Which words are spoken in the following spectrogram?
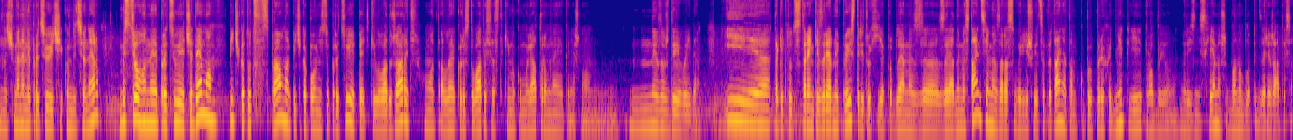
Значить, в мене не працюючий кондиціонер. Без цього не працює ЧДемо. Пічка тут справна, пічка повністю працює, 5 кВт жарить, от, але користуватися з таким акумулятором нею, звісно, не завжди вийде. І е, так як тут старенький зарядний пристрій, трохи є проблеми з зарядними станціями. Зараз вирішую це питання. Там купив переходник і пробую різні схеми, щоб можна було підзаряджатися.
